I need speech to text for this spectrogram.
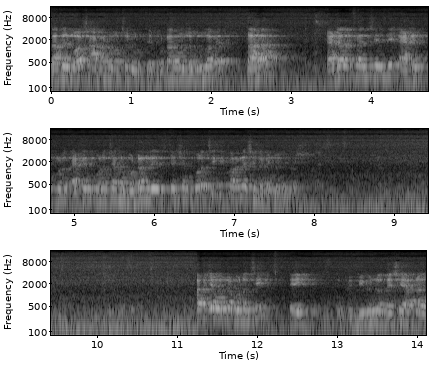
তাদের বয়স আঠারো বছর ঊর্ধ্বে। ভোটার বললে ভুল হবে, তারা অ্যাডাল্ট ফ্র্যাঞ্চাইজি অ্যাটেন্ড করেছে এখন, ভোটার রেজিস্ট্রেশন করেছে কি করে না, সেটা ভিন্ন জিনিস। আমি যেমনটা বলেছি, এই বিভিন্ন দেশে আপনার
